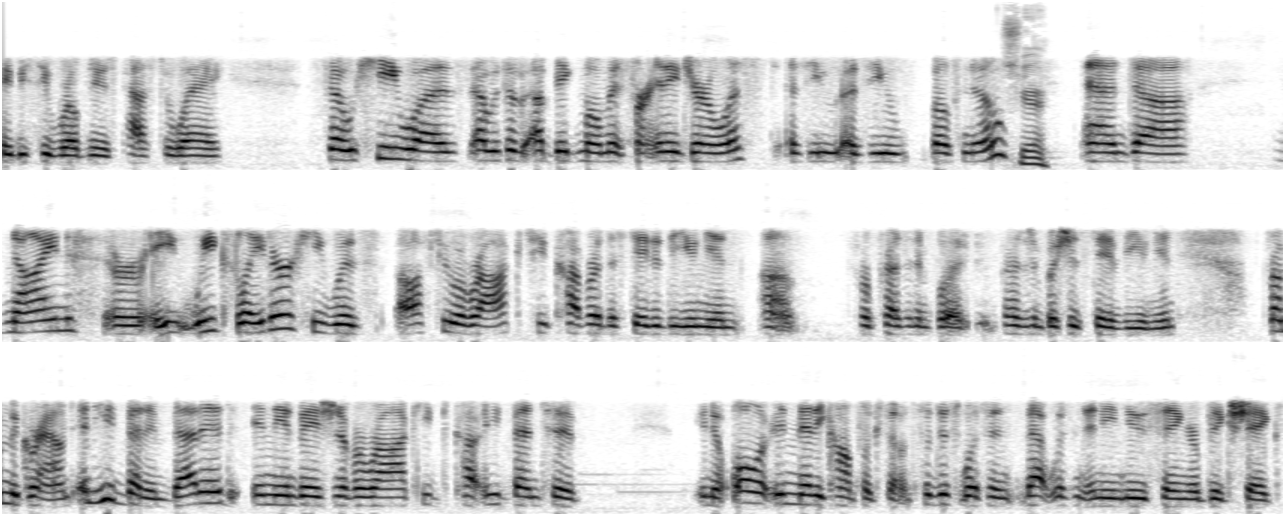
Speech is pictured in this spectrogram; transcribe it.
ABC World News passed away. So he was that was a, a big moment for any journalist, as you as you both know. Sure. And uh, nine or eight weeks later, he was off to Iraq to cover the State of the Union uh, for President Bush, President Bush's State of the Union from the ground, and he'd been embedded in the invasion of Iraq. He'd he'd been to, you know, all in many conflict zones. So this wasn't that wasn't any new thing or big shakes,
